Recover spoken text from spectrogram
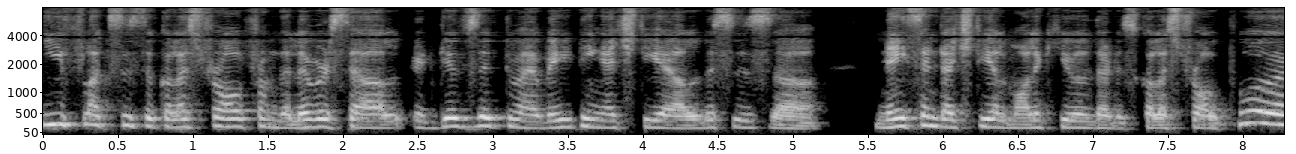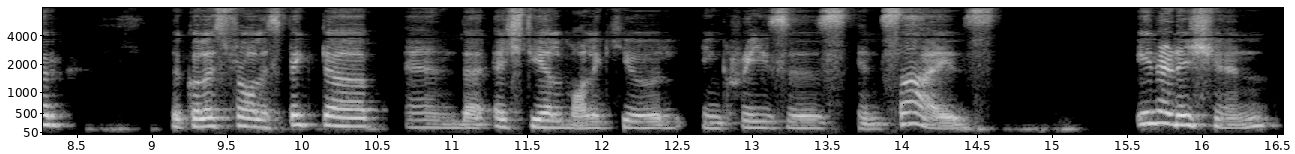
effluxes the cholesterol from the liver cell. It gives it to a waiting HDL. This is a nascent HDL molecule that is cholesterol poor. The cholesterol is picked up and the HDL molecule increases in size. In addition,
